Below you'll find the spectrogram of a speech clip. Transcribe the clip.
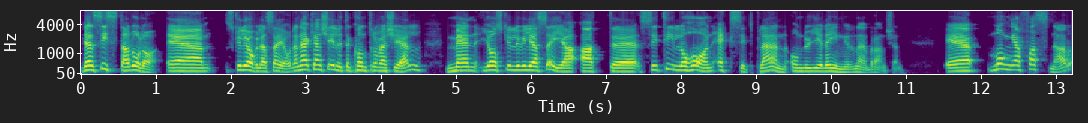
Den sista då, då eh, skulle jag vilja säga, och den här kanske är lite kontroversiell, men jag skulle vilja säga att eh, se till att ha en exitplan om du ger dig in i den här branschen. Eh, många fastnar,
